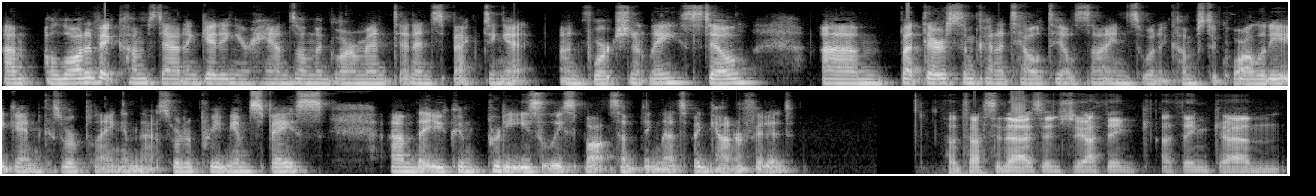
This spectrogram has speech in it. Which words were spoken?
Um, a lot of it comes down in getting your hands on the garment and inspecting it. Unfortunately, still, um, but there's some kind of telltale signs when it comes to quality again because we're playing in that sort of premium space um, that you can pretty easily spot something that's been counterfeited. Fantastic. That's interesting. I think I think um,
